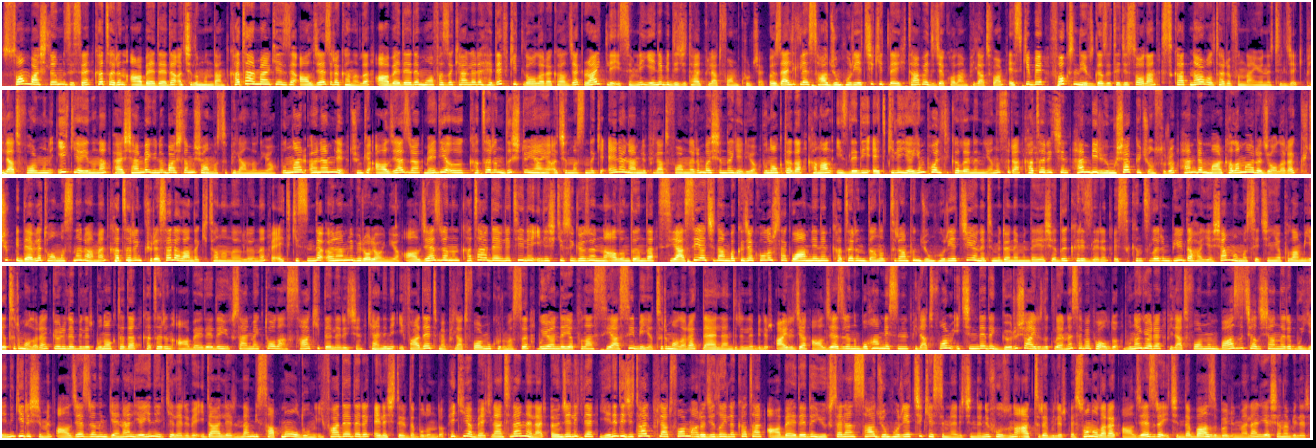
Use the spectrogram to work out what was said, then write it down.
Son başlığımız ise Katar'ın ABD'de açılımından. Katar merkezli Al Jazeera kanalı ABD'de muhafazakarları hedef kitle olarak alacak Rightly isimli yeni bir dijital platform kuracak. Özellikle sağ cumhuriyetçi kitleye hitap edecek olan platform eski bir Fox News gazetecisi olan Scott Norwell tarafından yönetilecek. Platformun ilk yayınına Perşembe günü başlamış olması planlanıyor. Bunlar önemli çünkü Al Jazeera medya ağı Katar'ın dış dünyaya açılmasındaki en önemli platform platformların başında geliyor. Bu noktada kanal izlediği etkili yayın politikalarının yanı sıra Katar için hem bir yumuşak güç unsuru hem de markalama aracı olarak küçük bir devlet olmasına rağmen Katar'ın küresel alandaki tanınırlığını ve etkisinde önemli bir rol oynuyor. Al Jazeera'nın Katar devletiyle ilişkisi göz önüne alındığında siyasi açıdan bakacak olursak bu hamlenin Katar'ın Donald Trump'ın cumhuriyetçi yönetimi döneminde yaşadığı krizlerin ve sıkıntıların bir daha yaşanmaması için yapılan bir yatırım olarak görülebilir. Bu noktada Katar'ın ABD'de yükselmekte olan sağ kitleler için kendini ifade etme platformu kurması bu yönde yapılan siyasi bir yatırım olarak değerlendirilebilir. Ayrıca Al Jazeera'nın bu hamlesinin platform içinde de görüş ayrılıklarına sebep oldu. Buna göre platformun bazı çalışanları bu yeni girişimin Al Jazeera'nın genel yayın ilkeleri ve ideallerinden bir sapma olduğunu ifade ederek eleştiride bulundu. Peki ya beklentiler neler? Öncelikle yeni dijital platform aracılığıyla Katar ABD'de yükselen sağ cumhuriyetçi kesimler içinde nüfuzunu arttırabilir ve son olarak Al Jazeera içinde bazı bölünmeler yaşanabilir.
